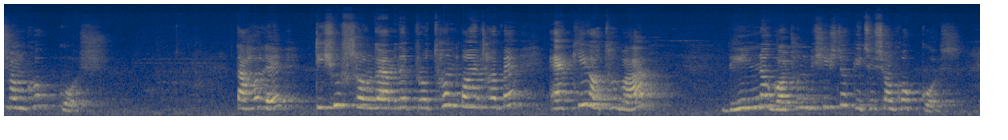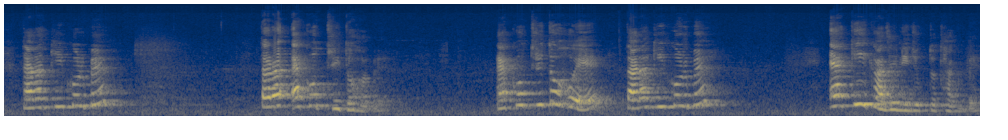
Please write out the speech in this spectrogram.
সংখ্যক কোষ। তাহলে টিস্যুর সংজ্ঞায় আমাদের প্রথম পয়েন্ট হবে একই অথবা ভিন্ন গঠন বিশিষ্ট কিছু সংখ্যক কোষ। তারা কি করবে? তারা একত্রিত হবে। একত্রিত হয়ে তারা কি করবে? একই কাজে নিযুক্ত থাকবে।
